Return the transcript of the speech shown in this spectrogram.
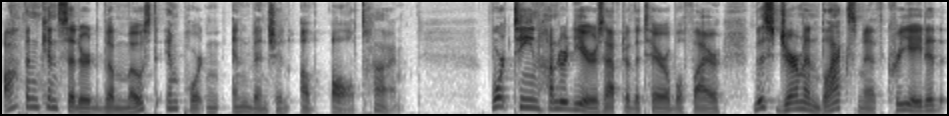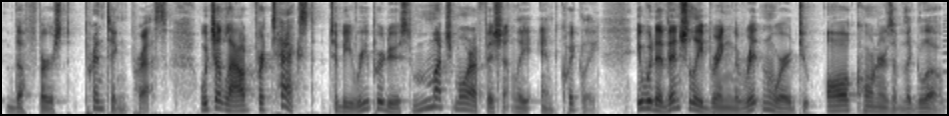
often considered the most important invention of all time. 1400 years after the terrible fire, this German blacksmith created the first printing press, which allowed for text to be reproduced much more efficiently and quickly. It would eventually bring the written word to all corners of the globe.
